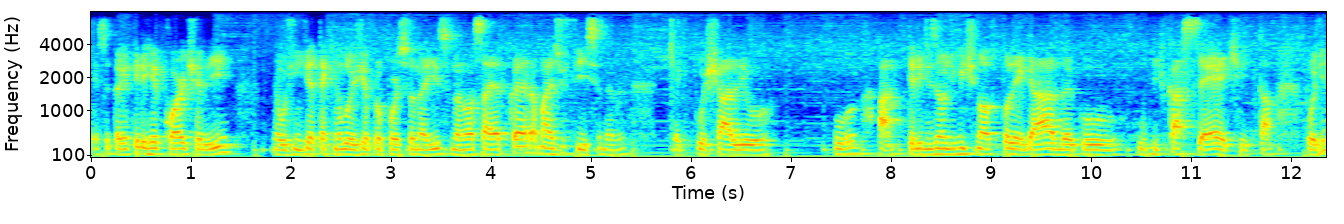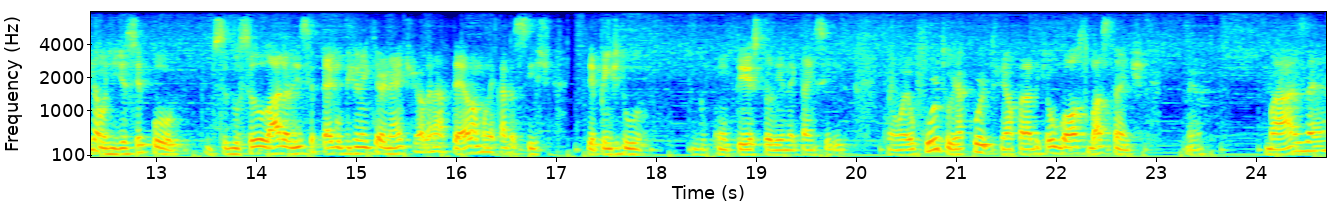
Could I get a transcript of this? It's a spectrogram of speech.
Aí você pega aquele recorte ali. né? Hoje em dia a tecnologia proporciona isso, na nossa época era mais difícil, né? Tinha que puxar ali o, o- a televisão de 29 polegadas com o videocassete e tal. Hoje não, hoje em dia você, pô, do celular ali, você pega o vídeo na internet, joga na tela, a molecada assiste. Depende do, do contexto ali, né, que tá inserido. Então eu curto, já curto, já é uma parada que eu gosto bastante, né? Mas, é,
